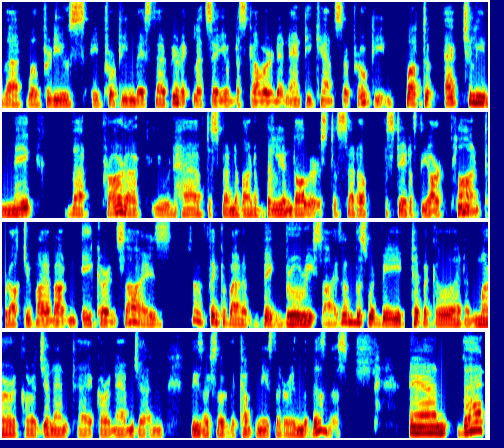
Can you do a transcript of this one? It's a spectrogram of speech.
that will produce a protein based therapeutic, let's say you've discovered an anti cancer protein, well, to actually make that product, you would have to spend about a billion dollars to set up a state of the art plant. It would occupy about an acre in size. So think about a big brewery size. And this would be typical at a Merck or a Genentech or an Amgen. These are sort of the companies that are in the business. And that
